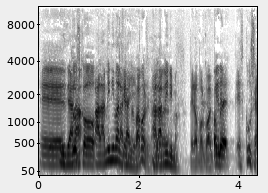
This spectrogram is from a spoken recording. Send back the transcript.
eh, Dice, a la- Dusko- a la mínima la que, calle. Vamos, A la mínima. Pero por cualquier Hombre, excusa.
